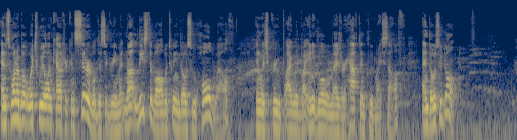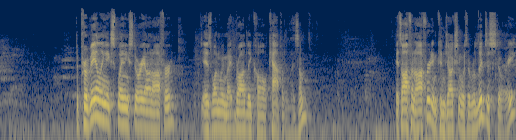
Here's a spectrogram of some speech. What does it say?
and it's one about which we'll encounter considerable disagreement, not least of all between those who hold wealth, in which group I would, by any global measure, have to include myself, and those who don't. The prevailing explaining story on offer is one we might broadly call capitalism. It's often offered in conjunction with a religious story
